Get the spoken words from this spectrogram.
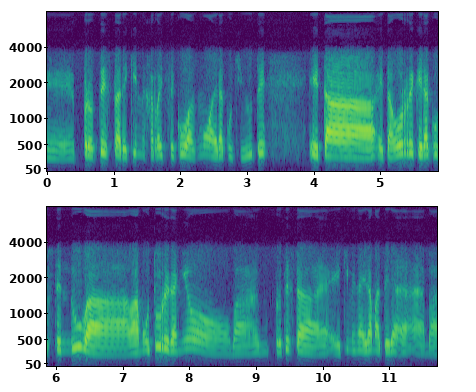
e, protestarekin jarraitzeko asmoa erakutsi dute, eta eta horrek erakusten du ba, ba muturreraino ba, protesta ekimena eramatera ba,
